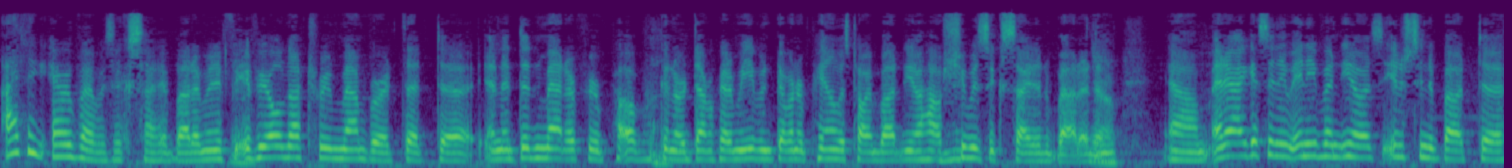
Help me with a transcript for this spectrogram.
I think everybody was excited about it. I mean, if, yeah. if you're old enough to remember it, that uh, and it didn't matter if you're Republican or Democrat. I mean, even Governor Palin was talking about you know how mm-hmm. she was excited about it, yeah. and, um, and I guess and, and, even you know it's interesting about uh,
